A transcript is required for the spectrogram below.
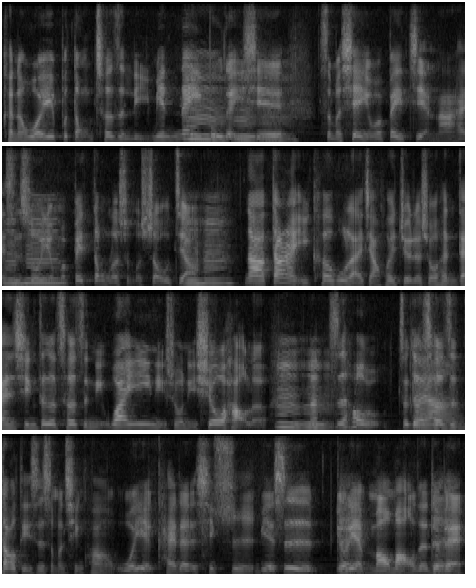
可能我也不懂车子里面内部的一些。什么线有没有被剪啦、啊？还是说有没有被动了什么手脚？嗯、那当然，以客户来讲，会觉得说很担心这个车子，你万一你说你修好了，嗯，那之后这个车子到底是什么情况？啊、我也开的心是也是有点毛毛的，对，对不对？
